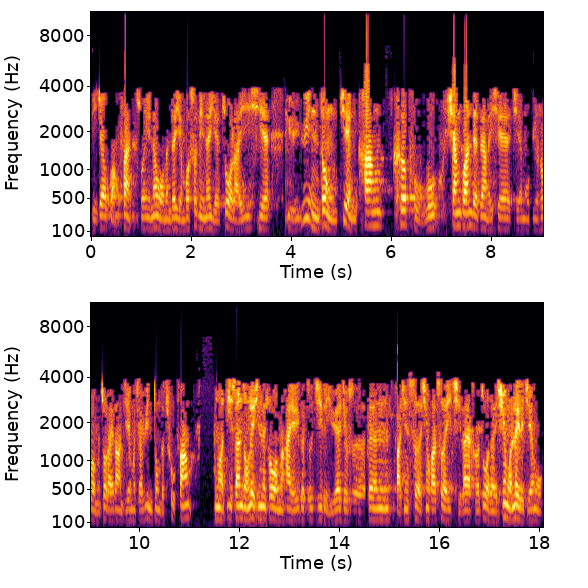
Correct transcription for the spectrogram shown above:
比较广泛，所以呢，我们在演播室里呢也做了一些与运动健康科普相关的这样的一些节目，比如说我们做了一档节目叫《运动的处方》。那么第三种类型的说，我们还有一个直击里约，就是跟法新社、新华社一起来合作的新闻类的节目，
